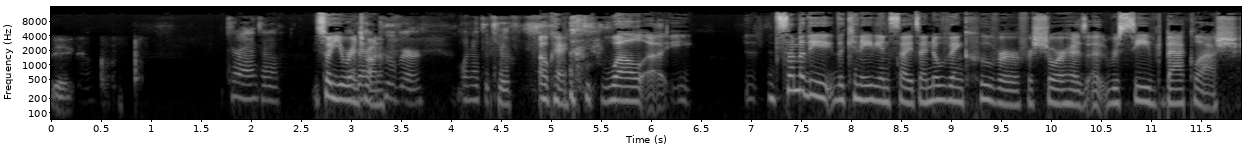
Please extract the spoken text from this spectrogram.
Bigg? Toronto. So you were or in Vancouver. Toronto. One of the two. Okay. Well, uh, some of the, the Canadian sites, I know Vancouver for sure has uh, received backlash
